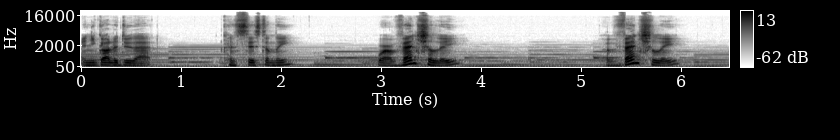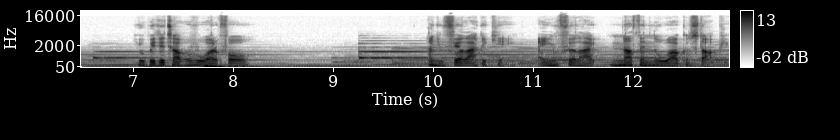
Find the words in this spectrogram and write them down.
And you gotta do that consistently, where eventually, eventually, you'll be the top of a waterfall and you feel like a king and you feel like nothing in the world can stop you.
